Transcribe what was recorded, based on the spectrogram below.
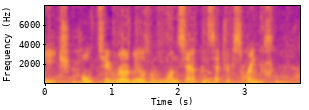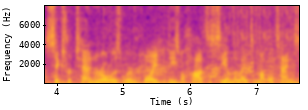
each hold two road wheels on one set of concentric springs. Six return rollers were employed, but these were hard to see on the later model tanks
